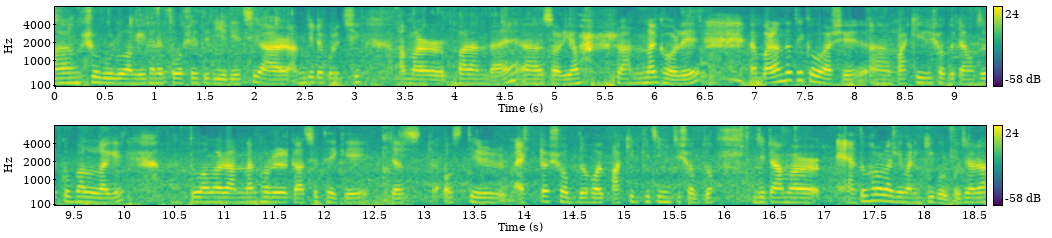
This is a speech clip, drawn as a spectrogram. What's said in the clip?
মাংসগুলো আমি এখানে কষাইতে দিয়ে দিয়েছি। আর আমি যেটা করেছি, আমার বারান্দায় সরি আমার রান্নাঘরে, বারান্দা থেকেও আসে পাখির শব্দটা, আমার খুব ভালো লাগে। তো আমার রান্নাঘরের কাছে থেকে জাস্ট অস্থির একটা শব্দ হয়, পাখির কিচিমিচি শব্দ, যেটা আমার এত ভালো লাগে মানে কি বলব, যারা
